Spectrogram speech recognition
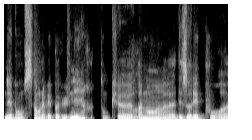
Mais bon, ça on l'avait pas vu venir. Donc vraiment désolé pour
